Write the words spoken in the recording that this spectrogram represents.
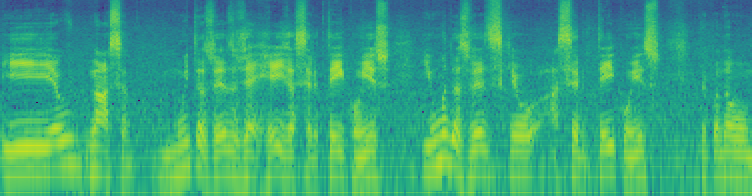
E eu, nossa, muitas vezes já errei, já acertei com isso. E uma das vezes que eu acertei com isso foi quando eu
